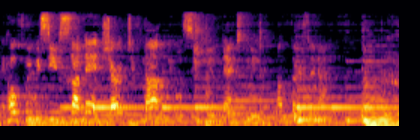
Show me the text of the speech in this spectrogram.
And hopefully we see you Sunday at church. If not, we will see you next week on Thursday night.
